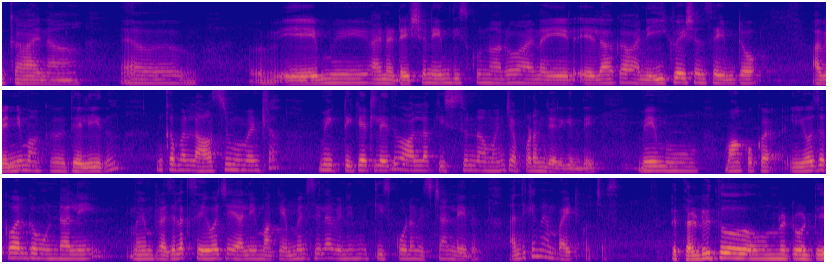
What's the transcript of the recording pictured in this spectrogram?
ఇంకా ఆయన ఏమి ఆయన డెసిషన్ ఏం తీసుకున్నారో ఆయన ఎలాగ ఎలాగా ఆయన ఈక్వేషన్స్ ఏమిటో అవన్నీ మాకు తెలియదు ఇంకా మళ్ళీ లాస్ట్ మూమెంట్లో మీకు టికెట్ లేదు వాళ్ళకి ఇస్తున్నామని చెప్పడం జరిగింది. మేము మాకు ఒక నియోజకవర్గం ఉండాలి మేము ప్రజలకు సేవ చేయాలి మాకు ఎమ్మెల్సీలో వెళ్ళి తీసుకోవడం ఇష్టం లేదు. అందుకే మేము బయటకు వచ్చేసాం అంటే తండ్రితో ఉన్నటువంటి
